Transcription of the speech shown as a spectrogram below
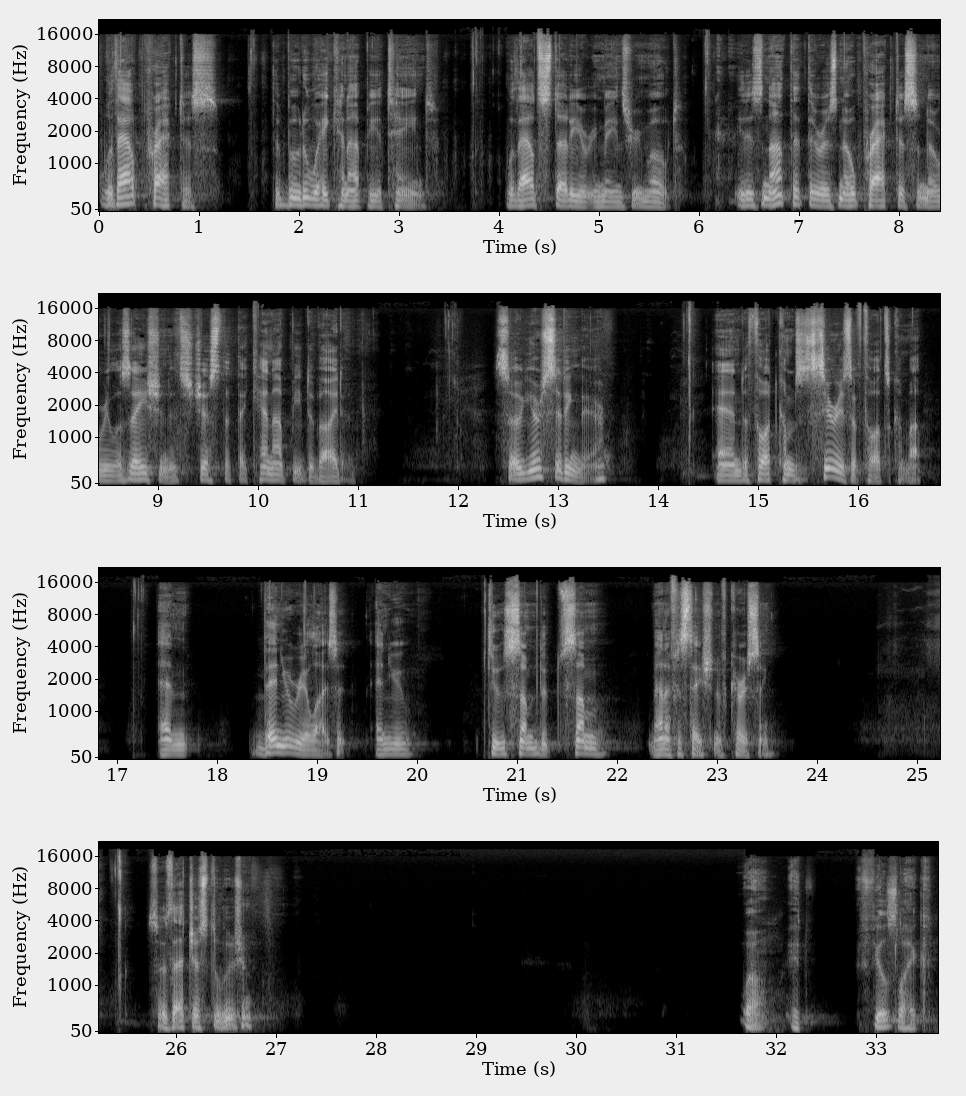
without practice, the Buddha way cannot be attained. Without study, it remains remote. It is not that there is no practice and no realization, it's just that they cannot be divided. So you're sitting there, and a thought comes, a series of thoughts come up, and then you realize it, and you do some, some manifestation of cursing. So is that just delusion? Well, it feels like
